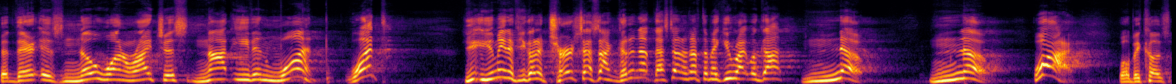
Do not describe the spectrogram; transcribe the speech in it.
that there is no one righteous, not even one. What? You, you mean if you go to church, that's not good enough? That's not enough to make you right with God? No. No. Why? Well, because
